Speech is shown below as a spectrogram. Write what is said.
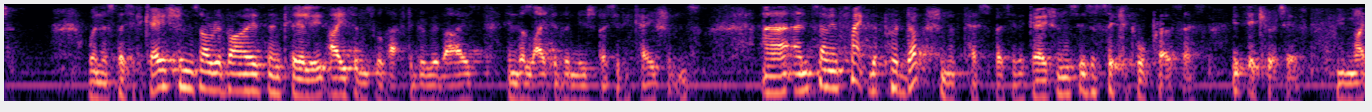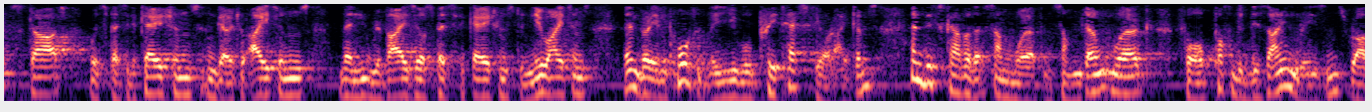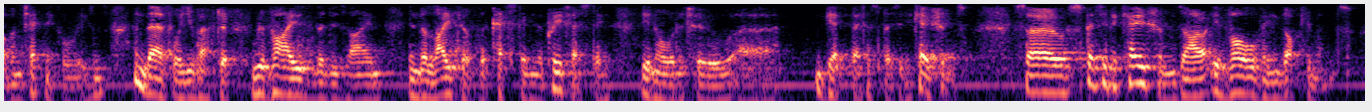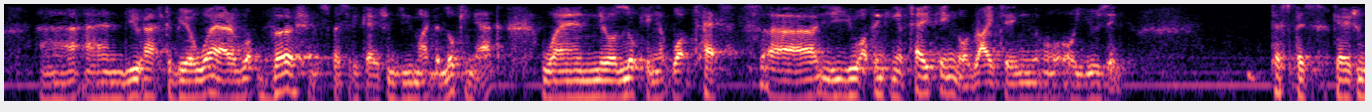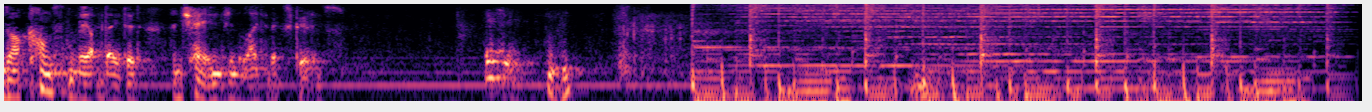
When the specifications are revised, then clearly items will have to be revised in the light of the new specifications. Uh, and so in fact the production of test specifications is a cyclical process. It's iterative. You might start with specifications and go to items, then revise your specifications to new items, then very importantly you will pre-test your items and discover that some work and some don't work for possibly design reasons rather than technical reasons, and therefore you have to revise the design in the light of the testing, the pre-testing, in order to uh, get better specifications. So specifications are evolving documents. Uh, and you have to be aware of what version of specifications you might be looking at when you're looking at what tests uh, you are thinking of taking or writing or, or using. Test specifications are constantly updated and change in the light of experience. Thank you. Mm-hmm.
